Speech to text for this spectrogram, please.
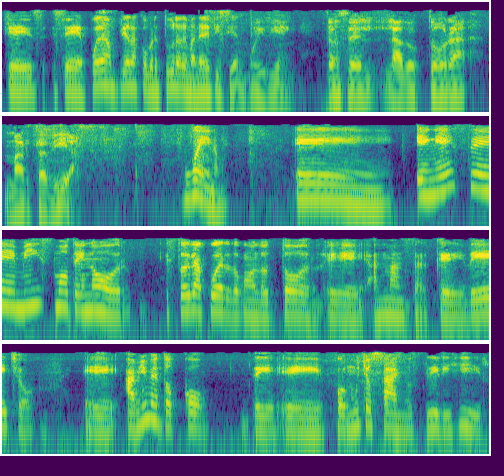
que se pueda ampliar la cobertura de manera eficiente. Muy bien. Entonces, la doctora Marta Díaz. Bueno, eh, en ese mismo tenor, estoy de acuerdo con el doctor eh, Almanzar, que de hecho eh, a mí me tocó de, eh, por muchos años dirigir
